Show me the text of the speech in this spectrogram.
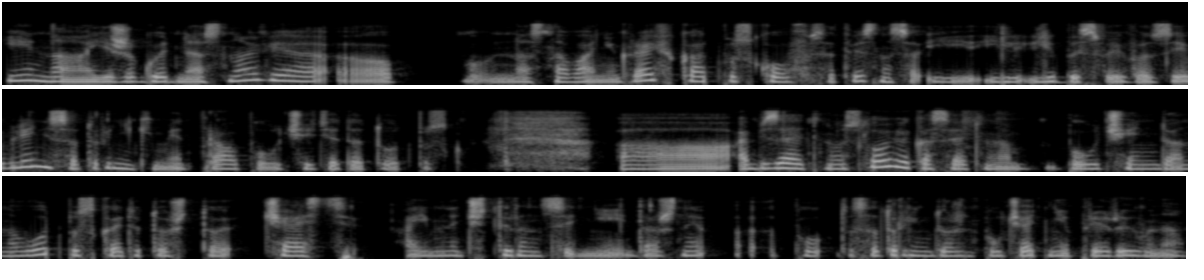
И на ежегодной основе а, на основании графика отпусков, соответственно, и, либо своего заявления сотрудник имеет право получить этот отпуск. А, обязательное условие касательно получения данного отпуска – это то, что часть а именно 14 дней должны, сотрудник должен получать непрерывно.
